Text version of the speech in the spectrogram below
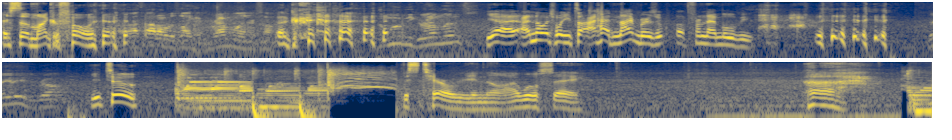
It's the microphone. I thought it was like a gremlin or something. the movie Gremlins? yeah, I I know which one you talk. I had nightmares uh, from that movie. Take it easy, bro. You too. This tarot reading, though, I will say,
